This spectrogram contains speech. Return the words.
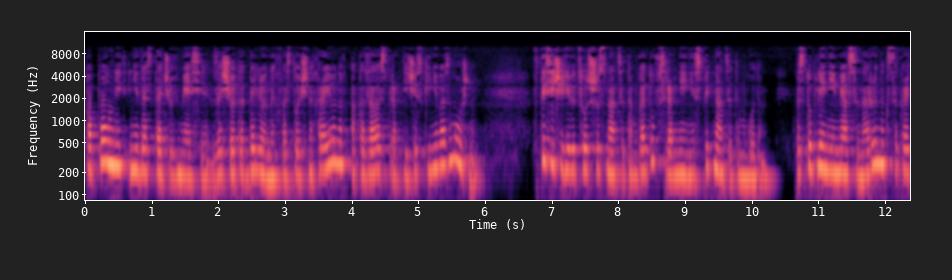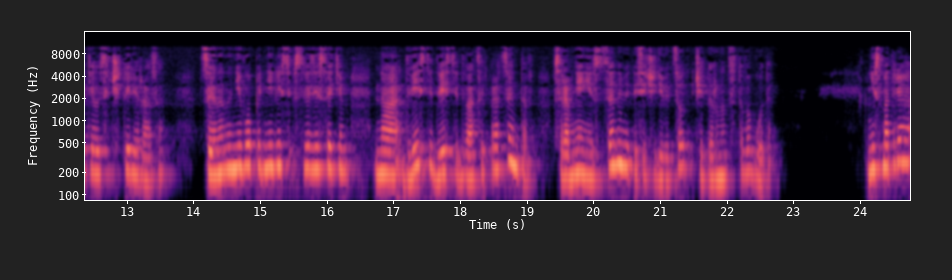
Пополнить недостачу в мясе за счет отдаленных восточных районов оказалось практически невозможным. В 1916 году в сравнении с 15 годом поступление мяса на рынок сократилось в 4 раза. Цены на него поднялись в связи с этим на 200-220% в сравнении с ценами 1914 года. Несмотря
